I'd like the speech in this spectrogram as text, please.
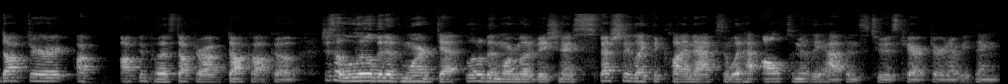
Dr. Octopus, Dr. Doc Ocko, just a little bit of more depth, a little bit more motivation. I especially like the climax and what ha ultimately happens to his character and everything.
